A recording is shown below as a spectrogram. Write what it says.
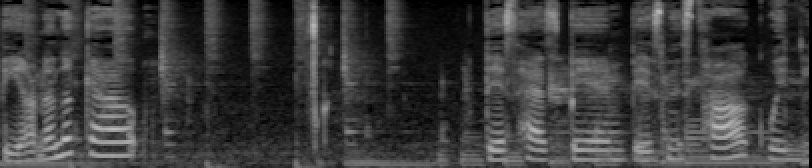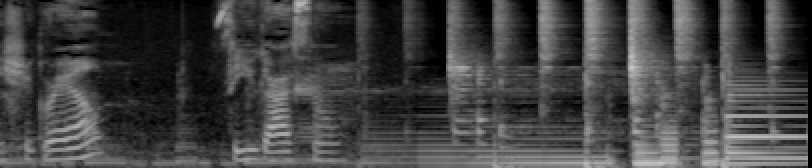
be on the lookout. This has been Business Talk with Nisha Graham. See you guys soon. Thank you.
